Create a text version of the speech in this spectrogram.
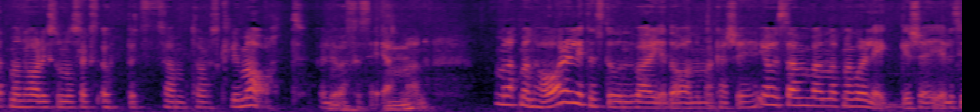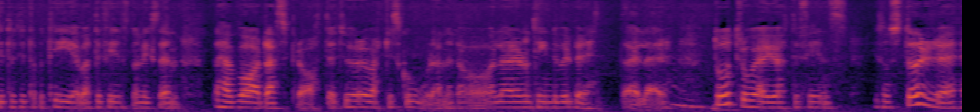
Att man har liksom någon slags öppet samtalsklimat. Eller vad jag ska säga. Mm. Att, man, men att man har en liten stund varje dag när man kanske, ja, i samband med att man går och lägger sig eller sitter och tittar på TV. Att det finns någon liksom, det här vardagspratet. Hur har du varit i skolan idag? Eller är det någonting du vill berätta? Eller, mm. Då tror jag ju att det finns liksom större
